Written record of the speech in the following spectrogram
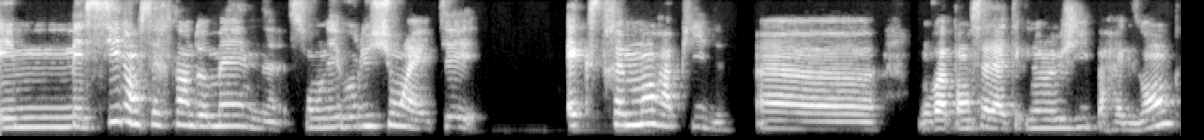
Mais si dans certains domaines, son évolution a été extrêmement rapide, euh, on va penser à la technologie par exemple,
